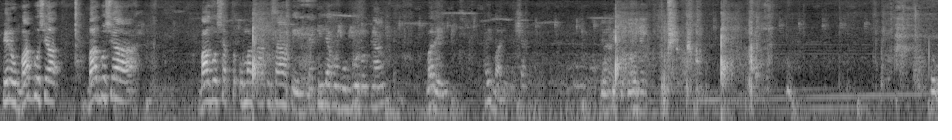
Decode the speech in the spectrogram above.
Pero bago siya, bago siya, bago siya umatake sa akin, kahit hindi ako bubunot ng baril, ay balik na siya. Yung pitulin. Doon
